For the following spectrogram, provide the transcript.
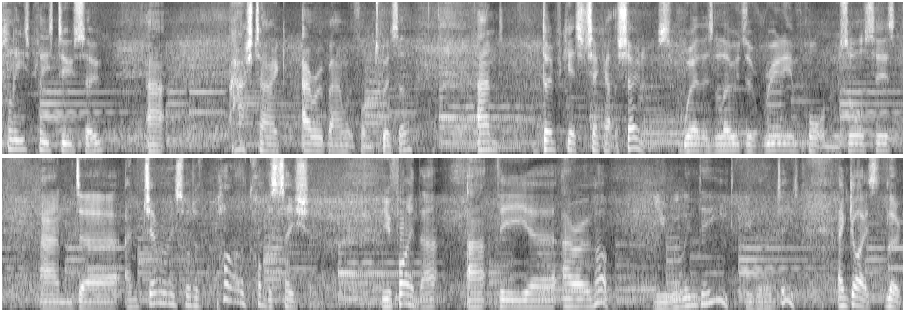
please, please do so at hashtag arrowbandwidth on Twitter. And don't forget to check out the show notes, where there's loads of really important resources and, uh, and generally sort of part of the conversation. You find that at the uh, Arrow Hub. You will indeed. You will indeed. And guys, look,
